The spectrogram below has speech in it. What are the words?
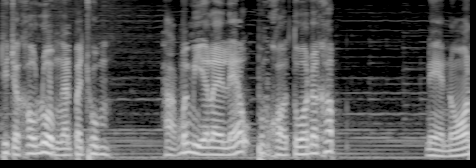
ที่จะเข้าร่วมงานประชุม หากไม่มีอะไรแล้วผมขอตัวนะครับ แน่นอน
